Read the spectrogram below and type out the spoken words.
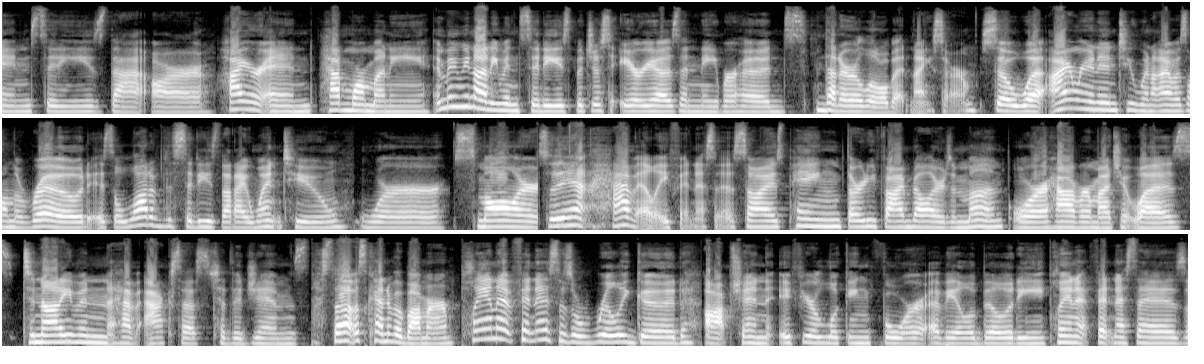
in cities that are higher end, have more money, and maybe not even cities, but just areas and neighborhoods that are a little bit nicer. So, what I ran into when I was on the road is a lot of the cities that I went to were smaller, so they didn't have LA Fitnesses. So, I was paying $35 a month or however much it was to not even have access to the gyms. So, that was kind of a bummer. Planet Fitness is a really good option if you're looking for availability. Planet Fitnesses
